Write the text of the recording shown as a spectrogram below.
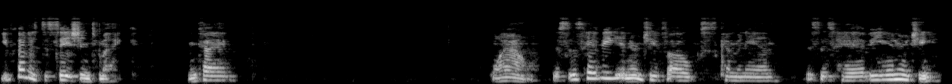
You've got a decision to make. Okay? Wow. This is heavy energy, folks, coming in. This is heavy energy.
